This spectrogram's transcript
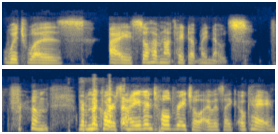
which was I still have not typed up my notes from from the course. I even told Rachael, I was like, okay,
